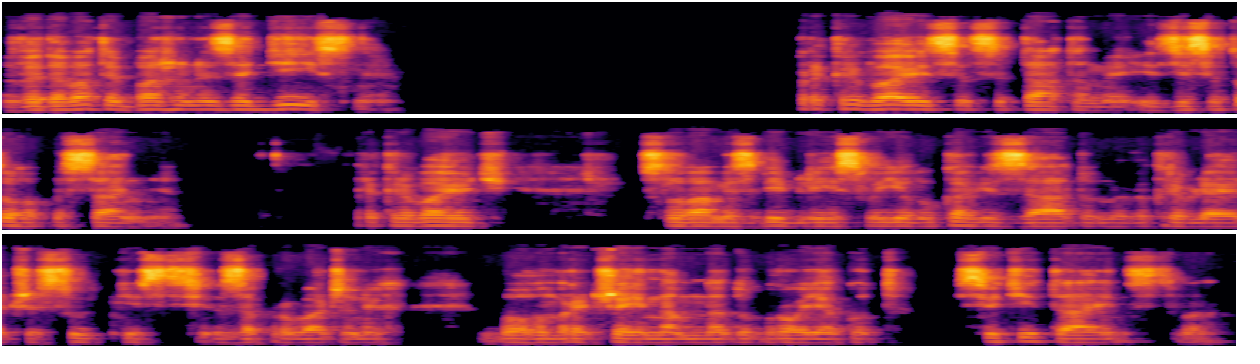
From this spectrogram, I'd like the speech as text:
видавати бажане за дійсне, прикриваються цитатами зі святого Писання, прикривають словами з Біблії свої лукаві задуми, викривляючи сутність запроваджених Богом речей нам на добро, як от святі таїнства,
